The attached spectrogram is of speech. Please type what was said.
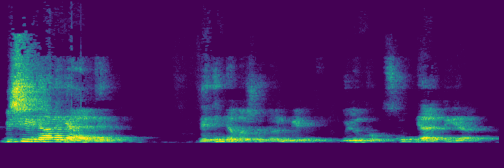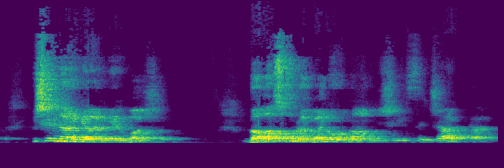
Bir şeyler geldi. Dedim ya başa dönmeyelim. Gülün kokusunun geldiği yer. Bir şeyler gelmeye başladı. Daha sonra ben oradan bir şeyi seçerken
